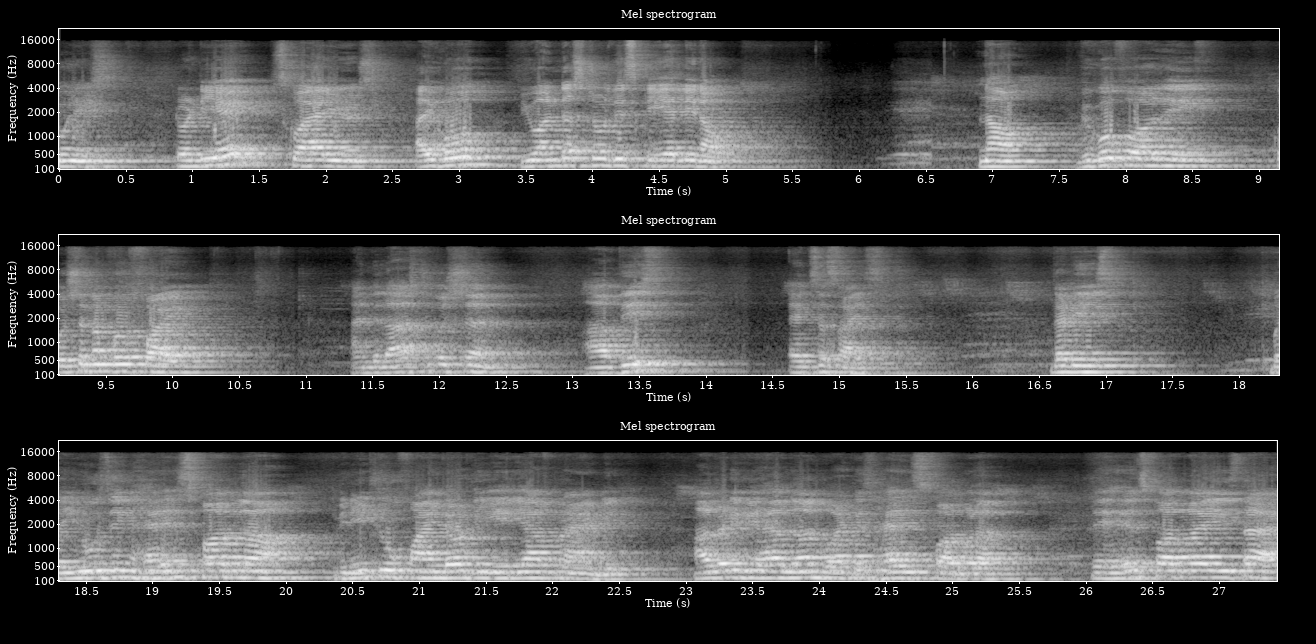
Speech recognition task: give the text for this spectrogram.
units. 28 square units. I hope you understood this clearly now. Now we go for the question number 5 and the last question of this exercise that is by using Heron's formula we need to find out the area of triangle already we have learned what is Heron's formula the Heron's formula is that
